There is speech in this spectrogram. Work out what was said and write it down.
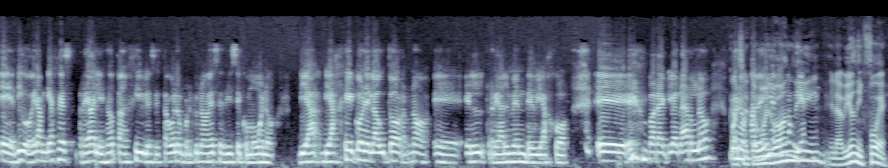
eh, digo, eran viajes reales, no tangibles, está bueno porque uno a veces dice como, bueno, via- viajé con el autor, no, eh, él realmente viajó, Eh, para aclararlo. Bueno, se a tomó el que bondi, el avión y fue.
